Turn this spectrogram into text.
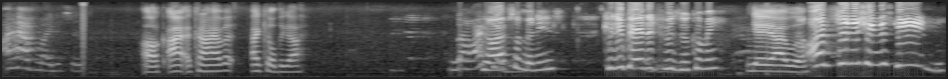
I have Midas's. Oh, I, can I have it? I killed the guy. No, I Can I have some minis? Can you bandage bazooka me? Yeah, yeah, I will. I'm finishing this game.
